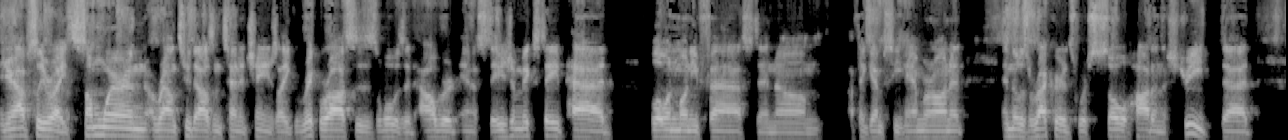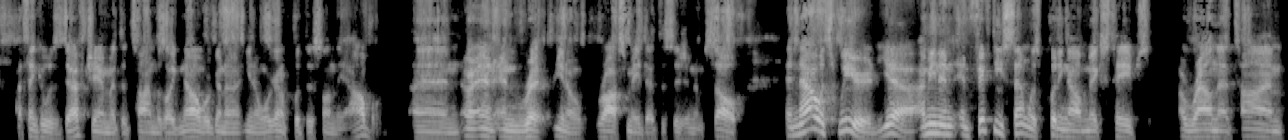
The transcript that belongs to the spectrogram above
And you're absolutely right. Somewhere in around 2010, it changed. Like Rick Ross's, what was it, Albert Anastasia mixtape had "Blowing Money Fast" and um, I think MC Hammer on it. And those records were so hot on the street that I think it was Def Jam at the time was like, no, we're gonna, you know, we're gonna put this on the album, and or, and and Rick, you know, Ross made that decision himself. And now it's weird, yeah. I mean, and, and 50 Cent was putting out mixtapes around that time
